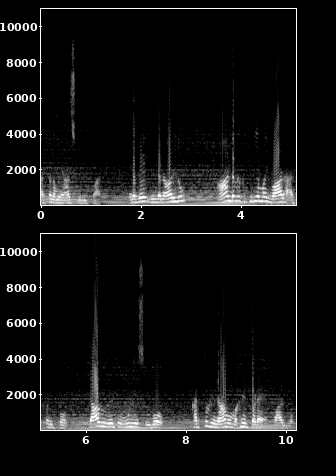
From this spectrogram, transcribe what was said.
கத்த நம்மை ஆசீர்வதிப்பார். எனவே இந்த நாளிலும் ஆண்டவருக்கு பிரியமாய் வாழ அர்ப்பணிப்போம். ஏதாவது ஒரு விதத்தில் ஊழியம் செய்வோம். கர்த்தருடைய நாமம் மகிழ்ப்பட வாழ்வோம்.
